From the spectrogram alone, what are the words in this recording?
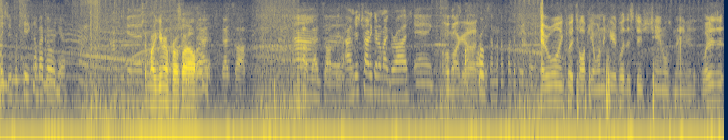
Hey, Super Kitty, come back over here. I'm good. Check my gamer profile. Bad, bad sob. I'm bad job, good. I'm just trying to go to my garage and. Oh my God. car I'm gonna fucking pay for it. Everyone, quit talking. I want to hear what this dude's channel's name is. What is it?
